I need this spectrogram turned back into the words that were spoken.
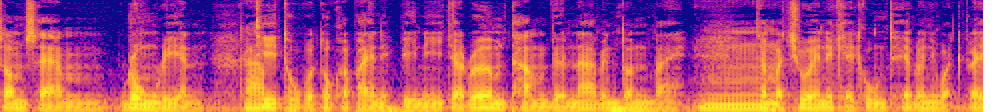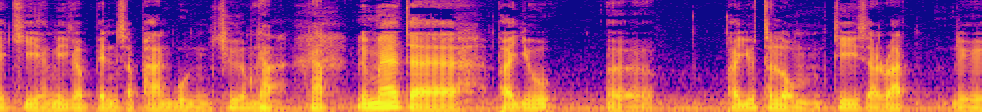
ซ่อมแซมโรงเรียนครับที่ถูกอุทกภัยในปีนี้จะเริ่มทำเดือนหน้าเป็นต้นไปอืมจะมาช่วยในเขตกรุงเทพและจังหวัดใกล้เคียงนี่ก็เป็นสะพานบุญเชื่อมครับมาครับหรือแม้แต่พายุเอ่อพายุถล่มที่สหรัฐ หรือ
